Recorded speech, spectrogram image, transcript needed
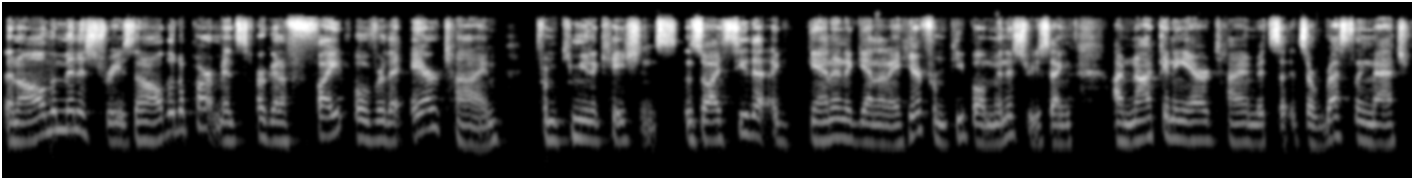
then all the ministries and all the departments are going to fight over the airtime from communications. And so I see that again and again, and I hear from people in ministry saying, I'm not getting airtime, it's it's a wrestling match.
